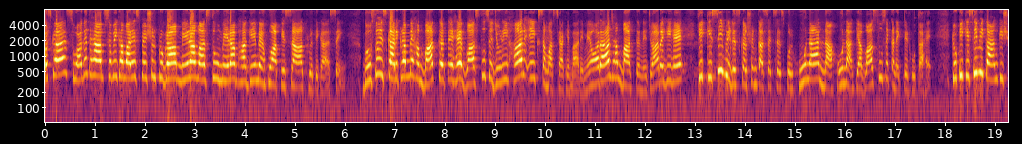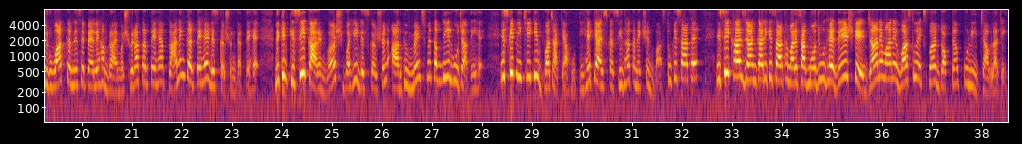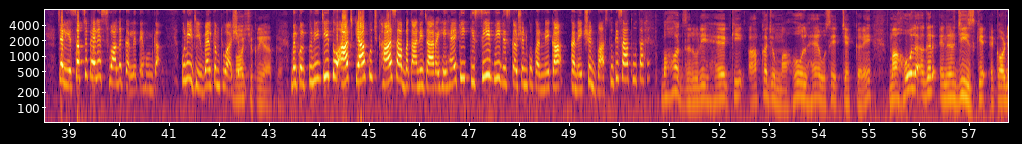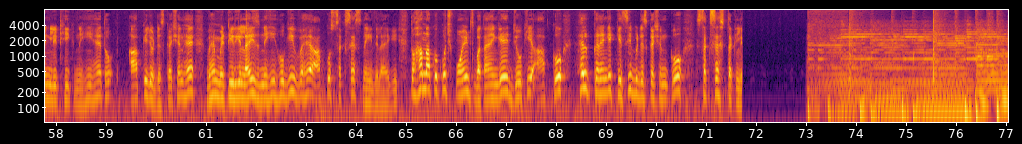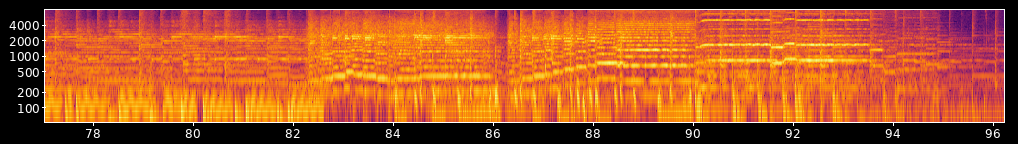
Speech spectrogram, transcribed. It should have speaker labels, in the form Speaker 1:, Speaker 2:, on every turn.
Speaker 1: स्वागत है आप सभी का हमारे स्पेशल प्रोग्राम मेरा वास्तु, मेरा भाग्य, मैं हूँ आपके साथ ऋतिका सिंह। दोस्तों, इस कार्यक्रम में हम बात करते हैं वास्तु से जुड़ी हर एक समस्या के बारे में और आज हम बात करने जा रहे हैं कि किसी भी डिस्कशन का सक्सेसफुल होना, ना होना, क्या वास्तु से कनेक्टेड होता है? क्योंकि किसी भी काम की शुरुआत करने से पहले हम राय मशविरा करते हैं प्लानिंग करते हैं डिस्कशन करते हैं। लेकिन किसी कारणवश वही डिस्कशन आर्ग्यूमेंट्स में तब्दील हो जाती है। इसके पीछे की वजह क्या होती है? क्या इसका सीधा कनेक्शन वास्तु के साथ है? इसी खास जानकारी के साथ हमारे साथ मौजूद है देश के जाने माने वास्तु एक्सपर्ट डॉक्टर पुनीत चावला जी। चलिए सबसे पहले स्वागत कर लेते हैं उनका। Puneet ji welcome to our show
Speaker 2: बहुत शुक्रिया आपका।
Speaker 1: बिल्कुल पुनीत जी तो आज क्या कुछ खास आप बताने जा रहे हैं कि किसी भी डिस्कशन को करने का कनेक्शन वास्तु के साथ होता है?
Speaker 2: बहुत ज़रूरी है कि आपका जो माहौल है उसे चेक करें। माहौल अगर एनर्जीज के अकॉर्डिंगली ठीक नहीं है तो आपकी जो डिस्कशन है, वह मटेरियलाइज नहीं होगी, वह आपको सक्सेस नहीं दिलाएगी। तो हम आपको कुछ पॉइंट्स बताएँगे जो कि आपको हेल्प करेंगे किसी भी डिस्कशन को सक्सेस तक ले।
